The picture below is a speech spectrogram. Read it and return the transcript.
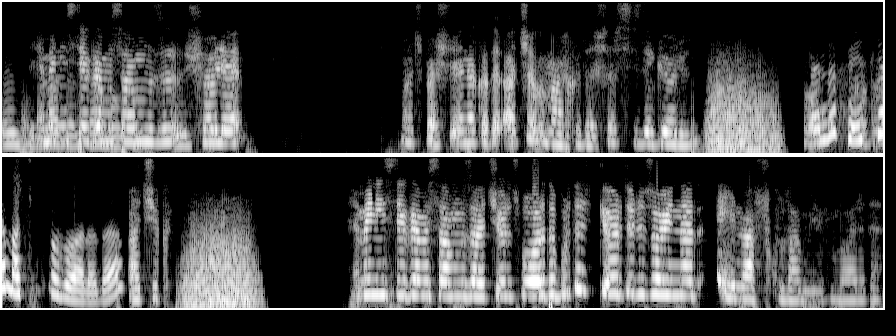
En Hemen Instagram ben hesabımızı şöyle maç başlayana kadar açalım arkadaşlar. Siz de görün. Hop, Bende facecam açık mı bu arada? açık. Hemen Instagram hesabımızı açıyoruz. Bu arada burada gördüğünüz oyunlarda Aimlabs kullanmıyorum bu arada.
